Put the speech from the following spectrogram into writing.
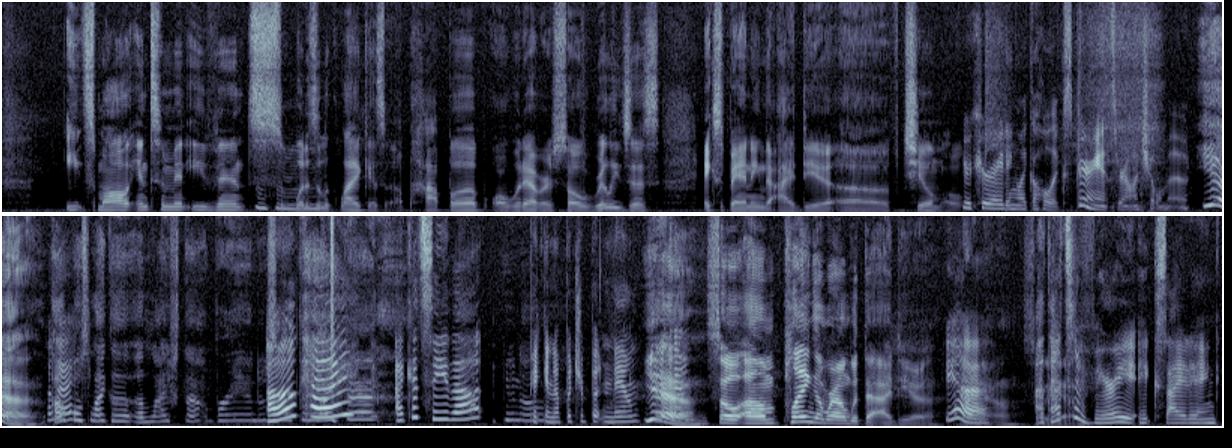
eat small, intimate events. What Mm-hmm. does it look like as a pop up or whatever? So, really just expanding the idea of chill mode. You're curating like a whole experience around chill mode. yeah, Okay. almost like a, a lifestyle brand or something like Okay. that. I could see that. You know, Picking up what you're putting down. Yeah. So um, playing around with the idea. right Yeah. now. Uh, that's yeah. a very exciting.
